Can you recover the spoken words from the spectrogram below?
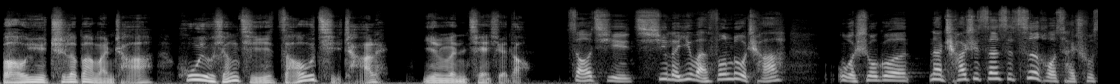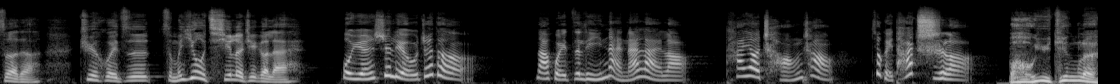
宝玉吃了半碗茶，忽又想起早起茶来，因问倩雪道：“早起沏了一碗风露茶。”我说过，那茶是三四次后才出色的。这会子怎么又沏了这个来？我原是留着的。那会子李奶奶来了，她要尝尝，就给她吃了。宝玉听了，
